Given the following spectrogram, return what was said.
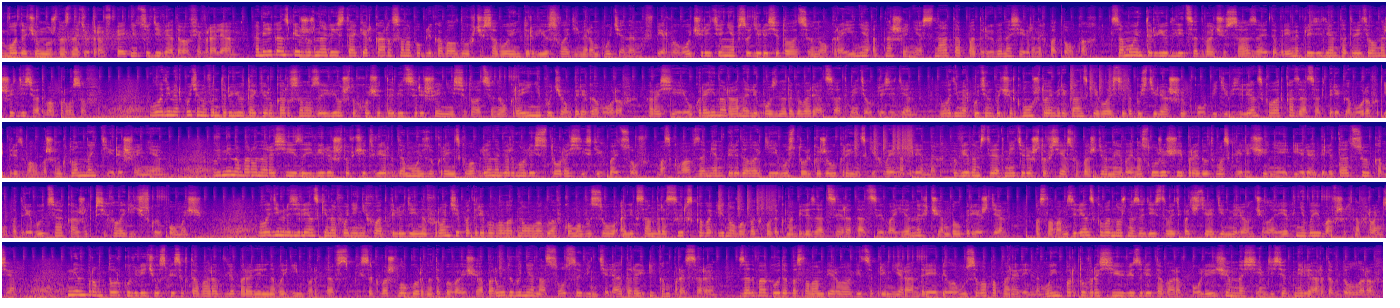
Вот о чем нужно знать утром в пятницу 9 февраля. Американский журналист Такер Карлсон опубликовал двухчасовое интервью с Владимиром Путиным. В первую очередь они обсудили ситуацию на Украине, отношения с НАТО, подрывы на северных потоках. Само интервью длится два часа, за это время президент ответил на 60 вопросов. Владимир Путин в интервью Такеру Карлсону заявил, что хочет добиться решения ситуации на Украине путем переговоров. Россия и Украина рано или поздно договорятся, отметил президент. Владимир Путин подчеркнул, что американские власти допустили ошибку, убедив Зеленского отказаться от переговоров и призвал Вашингтон найти решение. В Минобороны России заявили, что в четверг домой из украинского плена вернулись 100 российских бойцов. Москва взамен передала Киеву столько же украинских военнопленных. В ведомстве отметили, что все освобожденные военнослужащие пройдут в Москве лечение и реабилитацию, кому потребуется, окажут психологическую помощь. Владимир Зеленский на фоне нехватки людей на фронте потребовал от нового главкома ВСУ Александра Сырского иного подхода к мобилизации и ротации военных, чем был прежде. По словам Зеленского, нужно задействовать почти 1 миллион человек, не воевавших на фронте. Минпромторг увеличил список товаров для параллельного импорта. В список вошло горнодобывающее оборудование, насосы, вентиляторы и компрессоры. За два года, по словам первого вице-премьера Андрея Белоусова, по параллельному импорту в Россию везли товаров более чем на 70 миллиардов долларов.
